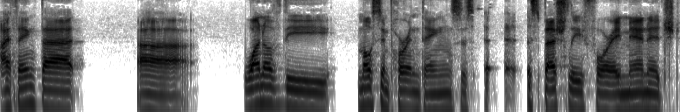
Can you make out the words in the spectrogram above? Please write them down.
I think that uh, one of the most important things, is, especially for a managed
